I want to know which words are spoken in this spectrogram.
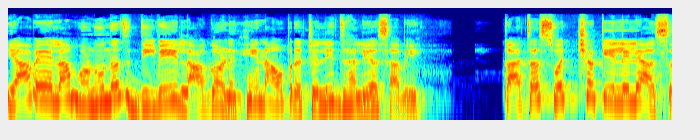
यावेळेला म्हणूनच दिवे लागण हे नाव प्रचलित झाले असावे. काचा स्वच्छ केलेल्या असत.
